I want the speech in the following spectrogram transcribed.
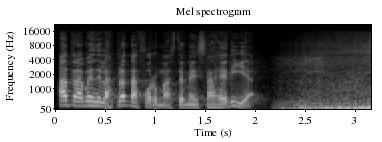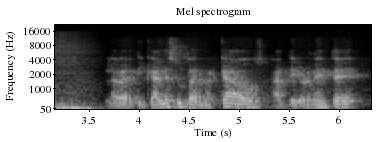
a través de las plataformas de mensajería. La vertical de supermercados anteriormente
